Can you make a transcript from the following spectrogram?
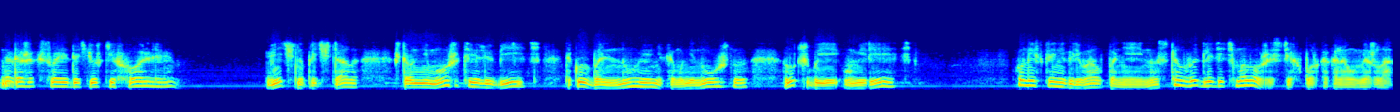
да даже к своей дочурке Холли. Вечно причитала, что он не может ее любить, такую больную, никому не нужную, лучше бы ей умереть. Он искренне горевал по ней, но стал выглядеть моложе с тех пор, как она умерла.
